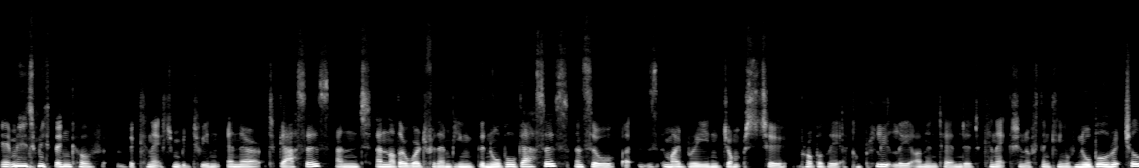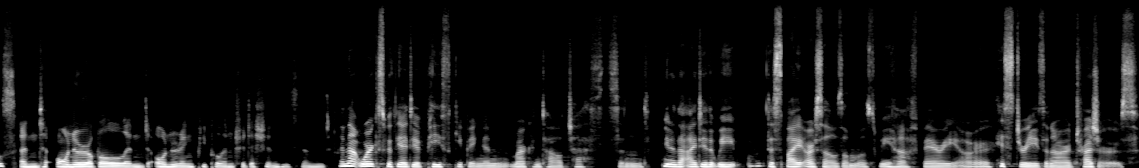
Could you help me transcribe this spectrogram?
it made me think of the connection between inert gases and another word for them being the noble gases. And so uh, my brain jumps to probably a completely unintended connection of thinking of noble rituals and honorable and honoring people and traditions. And, and that works with the idea of peacekeeping and mercantile chests. And, you know, that idea that we, despite ourselves almost, we half bury our histories and our treasures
